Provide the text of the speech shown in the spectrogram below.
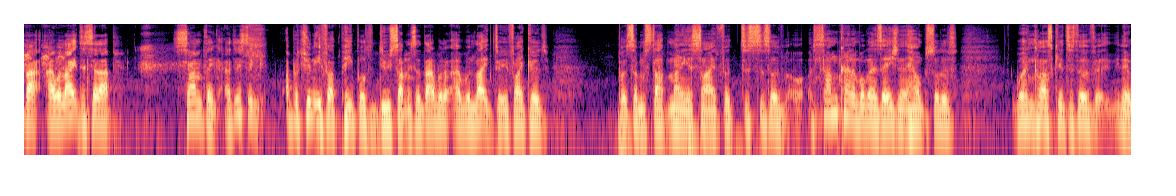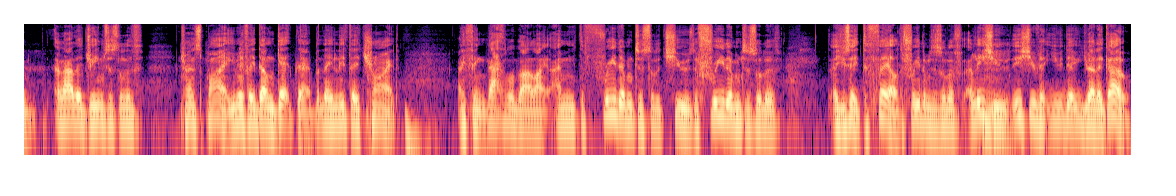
but I would like to set up something. I just think opportunity for people to do something. So that would I would like to, if I could, put some stuff money aside for just to sort of some kind of organisation that helps sort of working class kids to sort of you know allow their dreams to sort of transpire, even if they don't get there, but they at least they tried. I think that's what I like. I mean, the freedom to sort of choose, the freedom to sort of, as you say, to fail, the freedom to sort of at least you, at least you you you had a go,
